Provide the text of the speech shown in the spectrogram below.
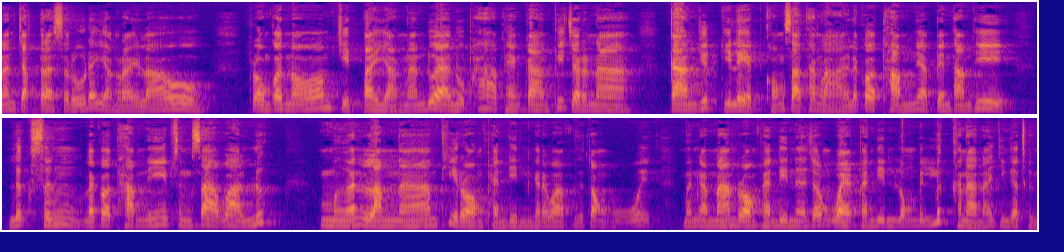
นั้นจักตรัสรู้ได้อย่างไรเล่า พระองค์ก็น้อมจิตไปอย่างนั้นด้วยอนุภาพแห่งการพิจารณา การยึดกิเลสของสัตว์ทั้งหลาย แล้วก็ทำเนี่ยเป็นธรรมที่ลึกซึ้ง แล้วก็ธรรมนี้ซึ่งทราบว่าลึก เหมือนลำน้ำที่รองแผ่นดินก็ได้ว่าจะต้องโอ้ยเหมือนกับน้ำรองแผ่นดินเนี่ยจะต้องแหวกแผ่นดินลงไปลึกขนาดไหนจึงจะถึง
